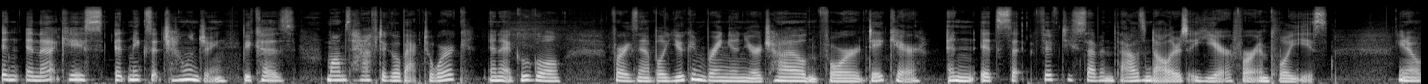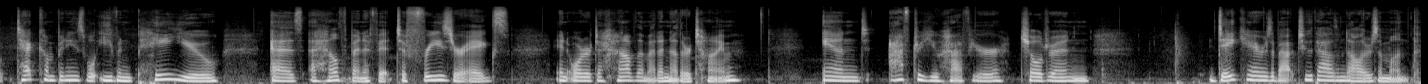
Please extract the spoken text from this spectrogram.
in in that case, it makes it challenging because moms have to go back to work. And at Google, for example, you can bring in your child for daycare and it's $57,000 a year for employees. You know, tech companies will even pay you as a health benefit to freeze your eggs in order to have them at another time. And after you have your children, daycare is about $2,000 a month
